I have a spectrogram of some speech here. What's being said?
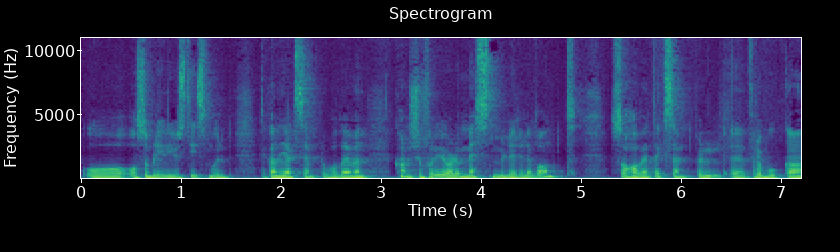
og, og, så blir det justismord. Jeg kan gi eksempler på det, men kanskje for å gjøre det mest mulig relevant, så har vi et eksempel eh, fra boka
